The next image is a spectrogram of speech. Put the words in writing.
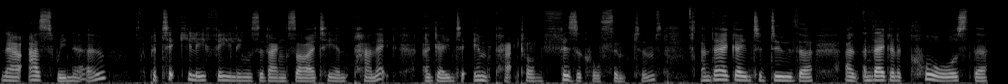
Now, as we know, particularly feelings of anxiety and panic are going to impact on physical symptoms and they're going to do the and, and, they're going to cause the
